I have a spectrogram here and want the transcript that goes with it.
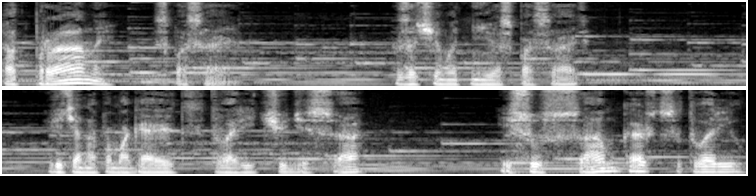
От праны спасает. Зачем от нее спасать? Ведь она помогает творить чудеса. Иисус сам, кажется, творил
